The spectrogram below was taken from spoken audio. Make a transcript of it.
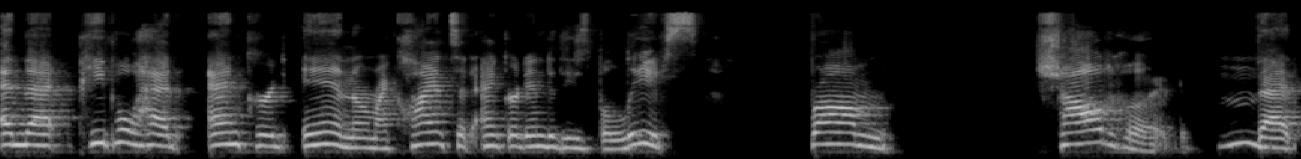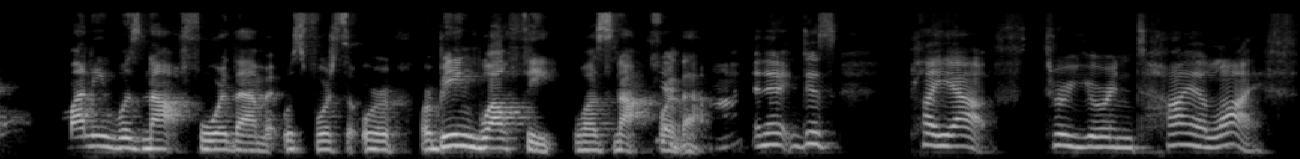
and that people had anchored in or my clients had anchored into these beliefs from childhood mm. that money was not for them. It was for or or being wealthy was not for yeah. them. And it does play out through your entire life.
